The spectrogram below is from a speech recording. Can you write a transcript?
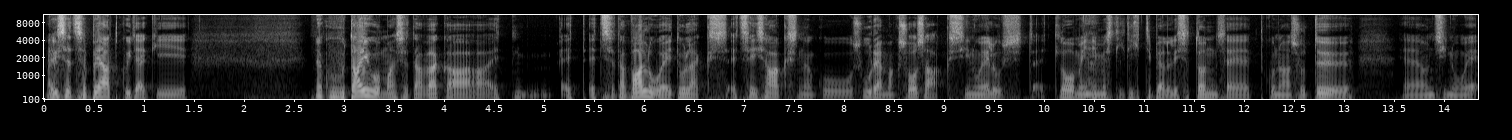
aga lihtsalt sa pead kuidagi nagu tajuma seda väga, et, et, et seda valu ei tuleks, et see ei saaks nagu suuremaks osaks sinu elust, et loomeinimestel tihtipeale lihtsalt on see, et kuna su töö eh, on sinu e-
